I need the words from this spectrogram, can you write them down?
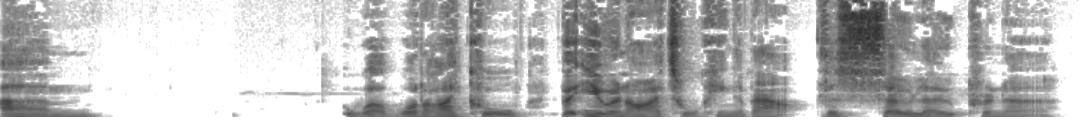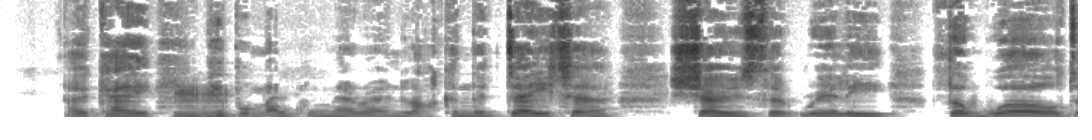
um, well, what I call, but you and I are talking about the solopreneur. Okay. Mm-hmm. People making their own luck. And the data shows that really the world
